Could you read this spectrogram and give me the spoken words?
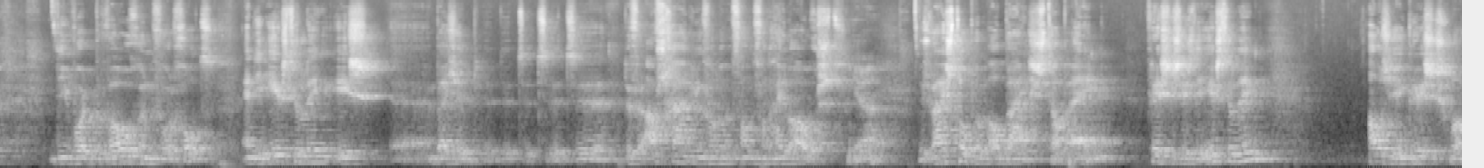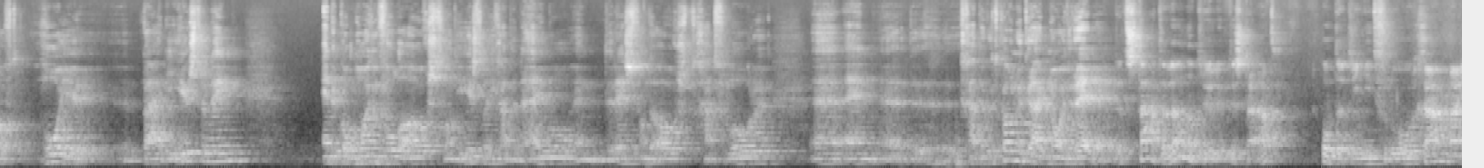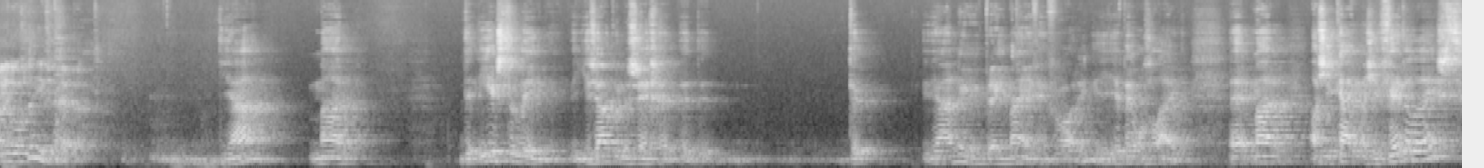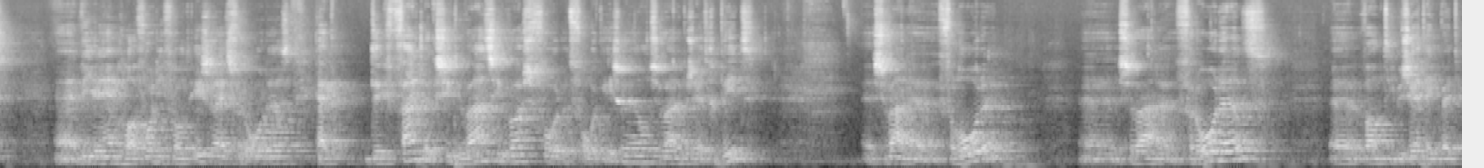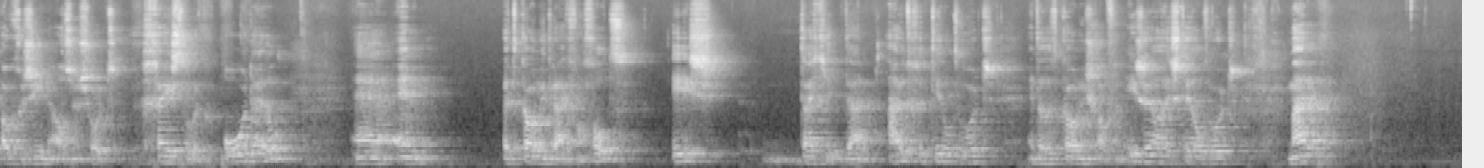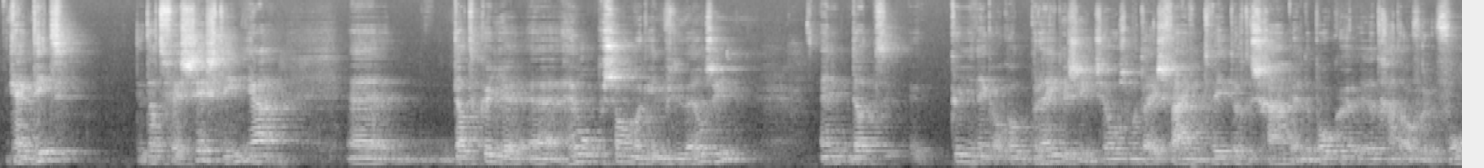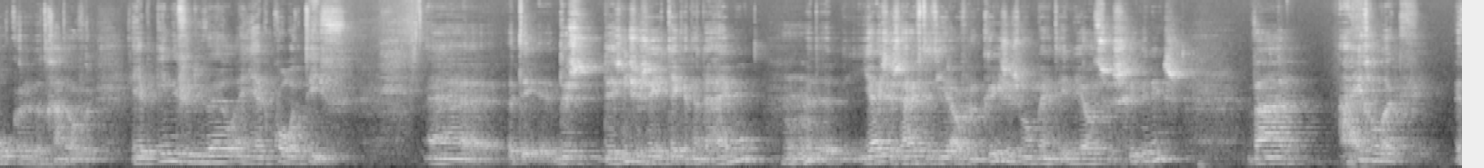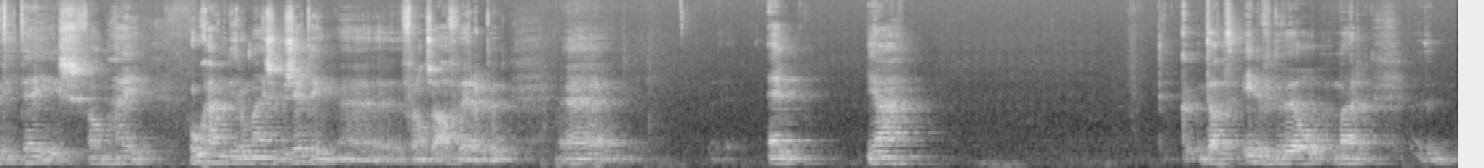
die wordt bewogen voor God. En die eersteling is uh, een beetje het, het, het, uh, de verafschaduwing van, van, van de hele oogst. Ja. Dus wij stoppen al bij stap 1. Christus is de eersteling. Als je in Christus gelooft, hoor je bij die eersteling. En er komt nooit een volle oogst, want die eersteling gaat naar de hemel en de rest van de oogst gaat verloren. Uh, en uh, gaat ook het koninkrijk nooit redden. Dat staat er wel natuurlijk. Er staat opdat die niet verloren gaan, maar eeuwig leven hebben. Ja, maar de eersteling, je zou kunnen zeggen, de, de, ja, nu breng je mij even in verwarring, je hebt helemaal gelijk. Eh, maar als je kijkt, als je verder leest, eh, wie in hem gelooft wordt, die voor het Israël is veroordeeld. Kijk, de feitelijke situatie was voor het volk Israël, ze waren bezet gebied, eh, ze waren verloren, ze waren veroordeeld, want die bezetting werd ook gezien als een soort geestelijk oordeel. En het koninkrijk van God is dat je daar uitgetild wordt en dat het koningschap van Israël hersteld wordt. Maar kijk, dit, dat vers 16, ja, uh, dat kun je uh, heel persoonlijk individueel zien. En dat kun je denk ik ook wat breder zien. Zoals Matthäus 25, de schapen en de bokken. Dat gaat over volkeren, dat gaat over... Je hebt individueel en je hebt collectief. Uh, het, dus het is niet zozeer je ticket naar de hemel. Mm -hmm. Jezus heeft het hier over een crisismoment in de Joodse geschiedenis. Waar eigenlijk het idee is van... Hey, hoe gaan we die Romeinse bezetting uh, van ons afwerpen? Uh, en ja, dat individueel, maar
